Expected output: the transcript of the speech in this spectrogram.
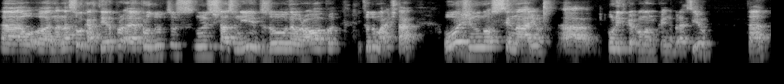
uh, na, na, sua carteira, uh, produtos nos Estados Unidos ou na Europa e tudo mais, tá? Hoje, no nosso cenário uh, político-econômico aí no Brasil, tá?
